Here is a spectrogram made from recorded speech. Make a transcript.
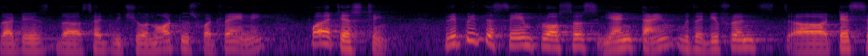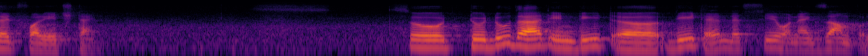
that is the set which you are not used for training for testing. Repeat the same process n time with a different uh, test set for each time. So, to do that in uh, detail let us see one example.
